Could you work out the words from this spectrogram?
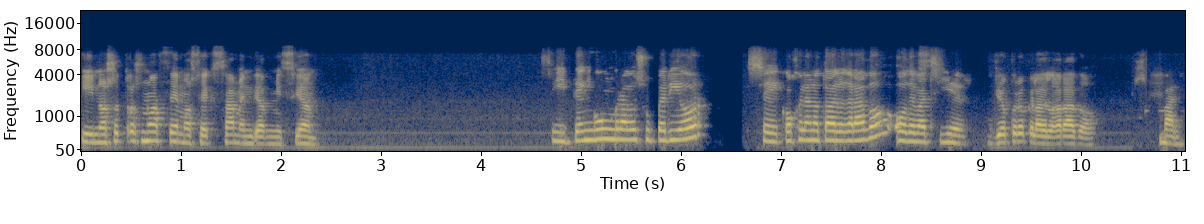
y nosotros no hacemos examen de admisión. Si tengo un grado superior, ¿se coge la nota del grado o de bachiller? Yo creo que la del grado. Vale.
